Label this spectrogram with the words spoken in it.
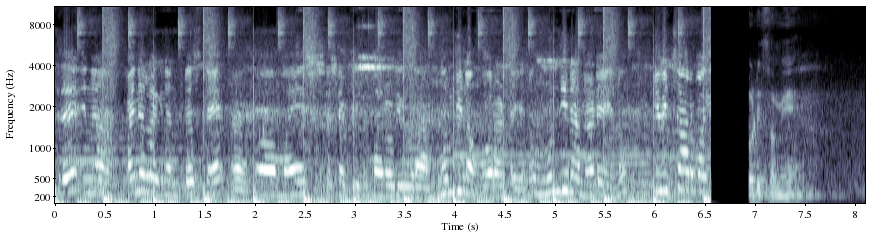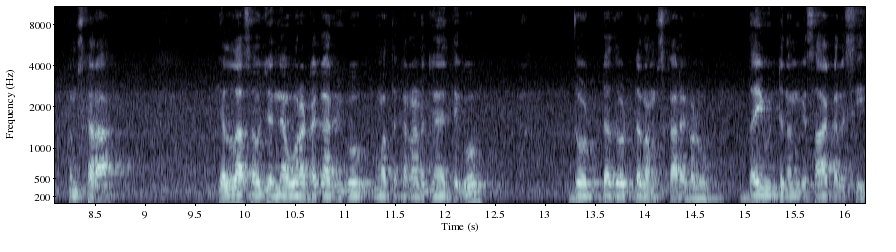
ಇದೆ ಇನ್ನು ಫೈನಲ್ ಆಗಿ ನನ್ನ ಪ್ರಶ್ನೆ ಮಹೇಶ್ ಶೆಟ್ಟಿ ಕುಮಾರೋಡಿ ಅವರ ಮುಂದಿನ ಹೋರಾಟ ಏನು, ಮುಂದಿನ ನಡೆ ಏನು, ಈ ವಿಚಾರವಾಗಿ ನೋಡಿ ಸ್ವಾಮಿ, ನಮಸ್ಕಾರ. ಎಲ್ಲ ಸೌಜನ್ಯ ಹೋರಾಟಗಾರರಿಗೂ ಮತ್ತು ಕನ್ನಡ ಜನತೆಗೂ ದೊಡ್ಡ ದೊಡ್ಡ ನಮಸ್ಕಾರಗಳು. ದಯವಿಟ್ಟು ನಮಗೆ ಸಹಕರಿಸಿ,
